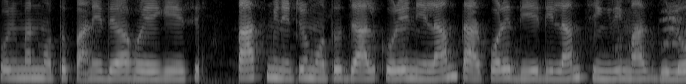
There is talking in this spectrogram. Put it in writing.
পরিমাণ মতো পানি দেওয়া হয়ে গিয়েছে। পাঁচ মিনিটের মতো জাল করে নিলাম, তারপরে দিয়ে দিলাম চিংড়ি মাছগুলো।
